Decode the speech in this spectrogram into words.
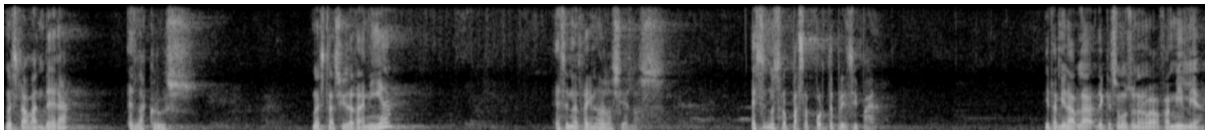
Nuestra bandera es la cruz. Nuestra ciudadanía es en el reino de los cielos. Ese es nuestro pasaporte principal. Y también habla de que somos una nueva familia.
